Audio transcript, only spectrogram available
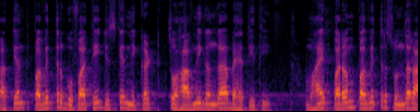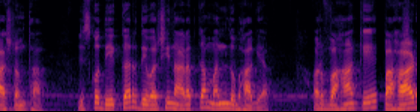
अत्यंत पवित्र गुफा थी, जिसके निकट सुहावनी गंगा बहती थी। वहाँ एक परम पवित्र सुंदर आश्रम था, जिसको देखकर देवर्षि नारद का मन लुभा गया। और वहाँ के पहाड़,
